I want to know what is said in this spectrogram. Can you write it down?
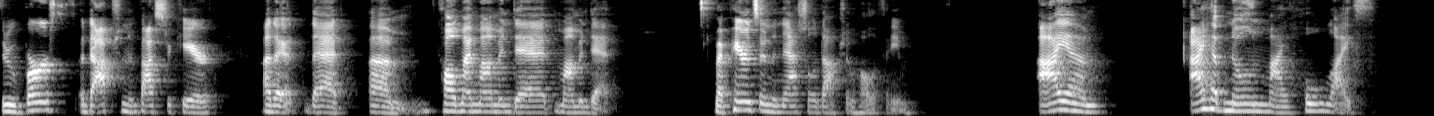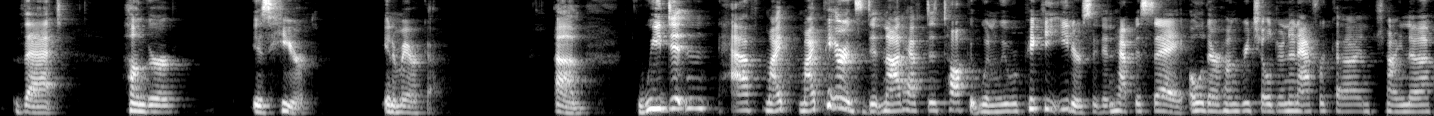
through birth, adoption, and foster care uh, that, that um, called my mom and dad mom and dad. My parents are in the National Adoption Hall of Fame. I am, I have known my whole life that hunger is here in America. Um, we didn't have my my parents did not have to talk when we were picky eaters. They didn't have to say, "Oh, they're hungry children in Africa and China,"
